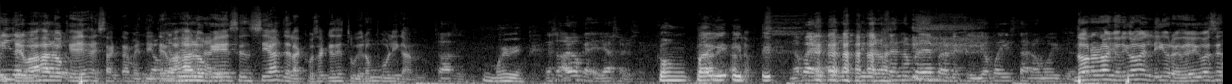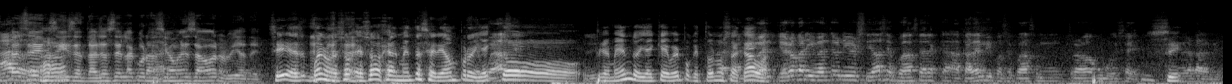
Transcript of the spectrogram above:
y, te vas a lo que es, exactamente, y te vas a lo que es esencial de las cosas que se estuvieron publicando. Muy bien. Eso es algo que debería hacerse. Con, pa- Dale, y- y- No, pues, no, sé el nombre de él, pero me escribió por Instagram muy bien. No, no, no, yo digo en el libro, yo digo sentarse, Ah. sí, sentarse a hacer la curación esa hora, olvídate. sí, es- bueno, eso, eso realmente sería un proyecto sí. tremendo y hay que ver porque esto no se acaba. nivel- Yo creo que a nivel de universidad se puede hacer aca- académico, se puede hacer un trabajo como ese. Sí. a nivel académico.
